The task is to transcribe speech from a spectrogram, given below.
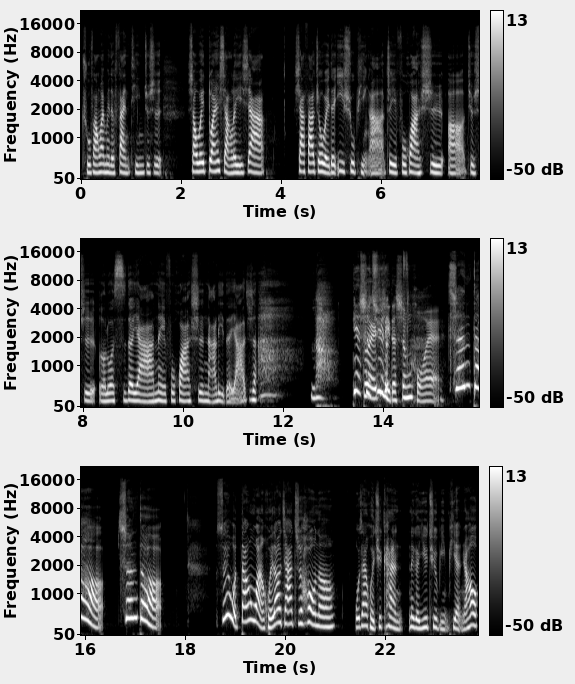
厨房外面的饭厅，就是。稍微端详了一下沙发周围的艺术品啊，这一幅画是啊、呃，就是俄罗斯的呀，那一幅画是哪里的呀？就是 啦，电视剧里的生活，哎，真的真的。所以我当晚回到家之后呢，我再回去看那个 YouTube 影片，然后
